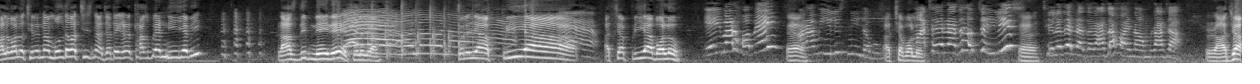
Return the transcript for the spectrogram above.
ভালো ভালো ছেলের নাম বলতে পারছিস না? যাতে এখানে থাকবে আর নিয়ে যাবি? রাজদীপ নেই রে চলে যা। চলে যা প্রিয়া। আচ্ছা প্রিয়া বলো। এইবার হবে হ্যাঁ। আর আমি ইলিশ নিয়ে যাব। আচ্ছা বলো। মাছের রাজা হচ্ছে ইলিশ হ্যাঁ। ছেলেদের রাজা রাজা হয় নাম রাজা। রাজা?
